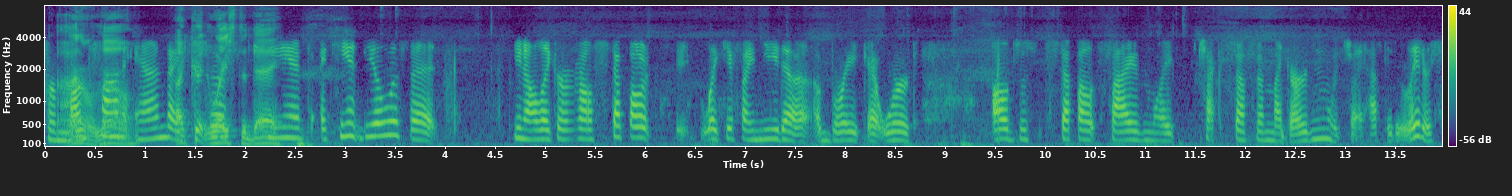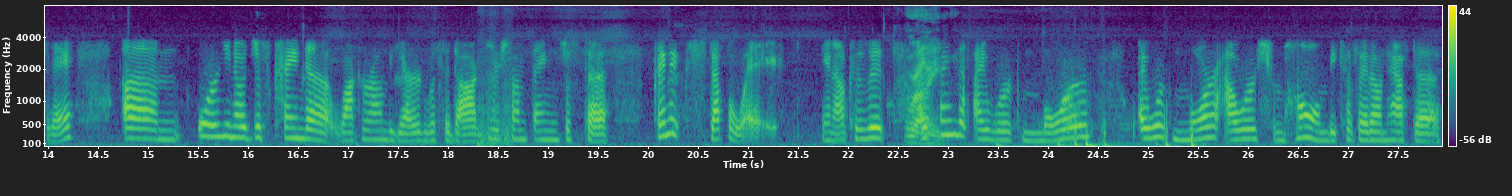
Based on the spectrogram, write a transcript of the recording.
for months on end, I, I couldn't waste a day. Can't, I can't deal with it. You know, like, or I'll step out, like, if I need a, a break at work, I'll just step outside and like check stuff in my garden, which I have to do later today. Um, or you know, just kind of walk around the yard with the dogs or something, just to kind of step away. You know, because it. right. I find that I work more. I work more hours from home because I don't have to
